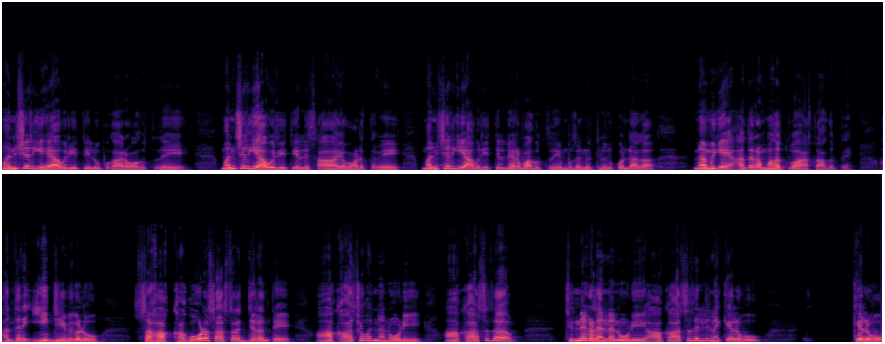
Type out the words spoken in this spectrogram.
ಮನುಷ್ಯರಿಗೆ ಯಾವ ರೀತಿಯಲ್ಲಿ ಉಪಕಾರವಾಗುತ್ತದೆ? ಮನುಷ್ಯರಿಗೆ ಯಾವ ರೀತಿಯಲ್ಲಿ ಸಹಾಯ ಮಾಡುತ್ತವೆ? ಮನುಷ್ಯರಿಗೆ ಯಾವ ರೀತಿಯಲ್ಲಿ ನೆರವಾಗುತ್ತದೆ ಎಂಬುದನ್ನು ತಿಳಿದುಕೊಂಡಾಗ ನಮಗೆ ಅದರ ಮಹತ್ವ ಅರ್ಥ ಆಗುತ್ತೆ. ಅಂದರೆ ಈ ಜೀವಿಗಳು ಸಹ ಖಗೋಳಶಾಸ್ತ್ರಜ್ಞರಂತೆ ಆಕಾಶವನ್ನು ನೋಡಿ, ಆಕಾಶದ ಚಿಹ್ನೆಗಳನ್ನು ನೋಡಿ, ಆಕಾಶದಲ್ಲಿನ ಕೆಲವು ಕೆಲವು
